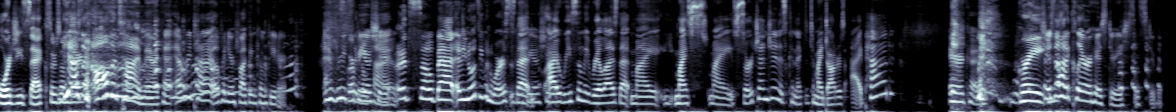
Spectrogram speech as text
orgy sex or something. yeah, it's like all the time, Erica. Every time I open your fucking computer, every Scorpio single shit. It's so bad, and you know what's even worse is that shit. I recently realized that my my my search engine is connected to my daughter's iPad. Erica, great. She doesn't know how to clear her history. She's so stupid.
